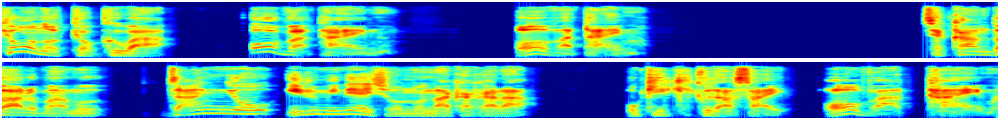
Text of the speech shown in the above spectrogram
今日の曲はオーバータイム、オーバータイム。セカンドアルバム残業イルミネーションの中からお聴きください。オーバータイム。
